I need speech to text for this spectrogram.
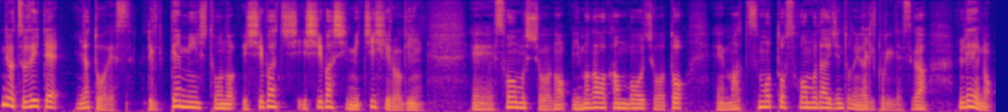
では続いて野党です。立憲民主党の石橋石橋道弘議員、えー総務省の今川官房長と、えー松本総務大臣とのやり取りですが、例の、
